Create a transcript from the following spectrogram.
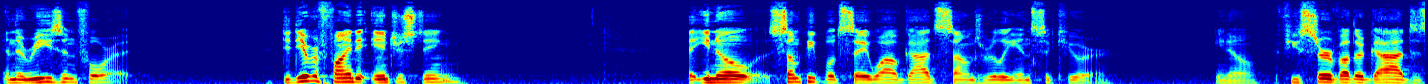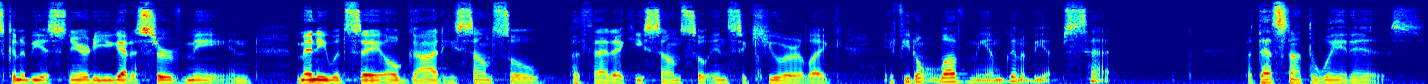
and the reason for it. Did you ever find it interesting that, you know, some people would say, wow, God sounds really insecure. You know, if you serve other gods, it's going to be a snare to you. You got to serve me. And many would say, oh, God, he sounds so pathetic. He sounds so insecure. Like, if you don't love me, I'm going to be upset. But that's not the way it is.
